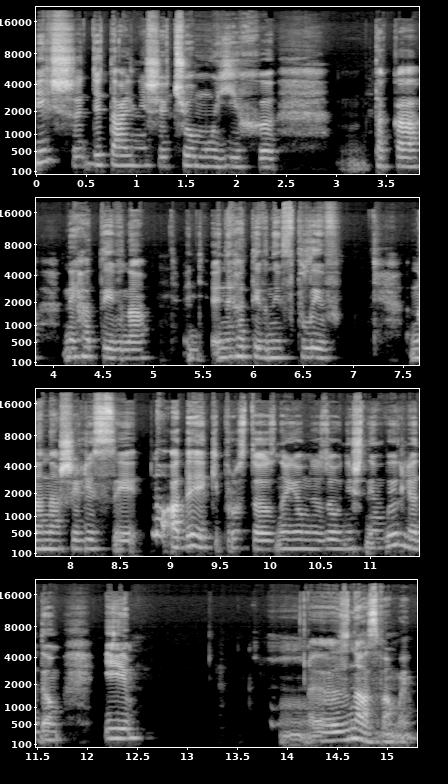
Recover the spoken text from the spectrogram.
більш детальніше, чому їх е, така негативна, негативний вплив на наші ліси. Ну, а деякі просто ознайомлені з зовнішнім виглядом і е, з назвами.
